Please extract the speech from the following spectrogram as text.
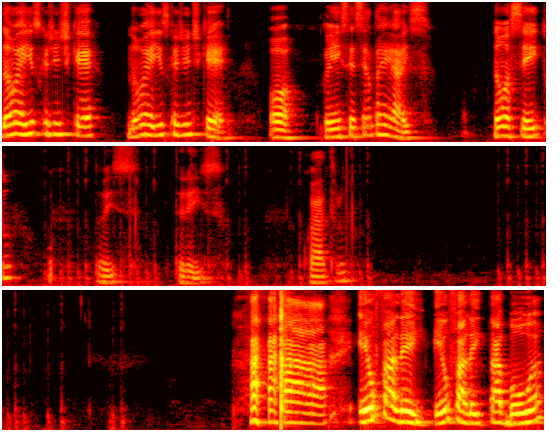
Não é isso que a gente quer. Não é isso que a gente quer. Ó, Ganhei 60 reais. Não aceito. Dois, três, quatro, eu falei, eu falei, tá boa,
